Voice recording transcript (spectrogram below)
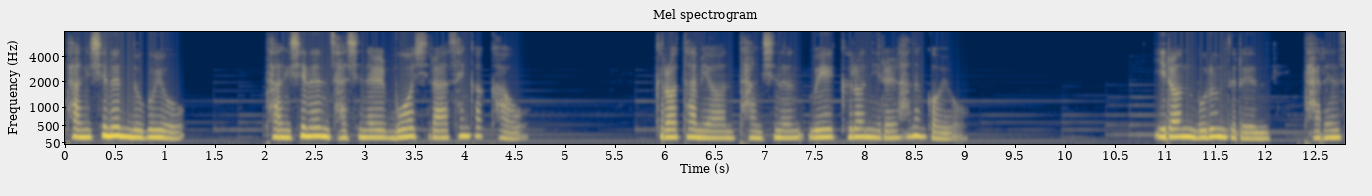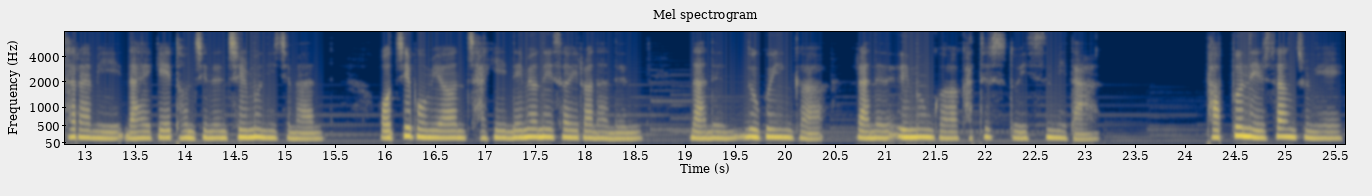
당신은 누구요? 당신은 자신을 무엇이라 생각하오? 그렇다면 당신은 왜 그런 일을 하는 거요? 이런 물음들은 다른 사람이 나에게 던지는 질문이지만 어찌 보면 자기 내면에서 일어나는 나는 누구인가 라는 의문과 같을 수도 있습니다. 바쁜 일상 중에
